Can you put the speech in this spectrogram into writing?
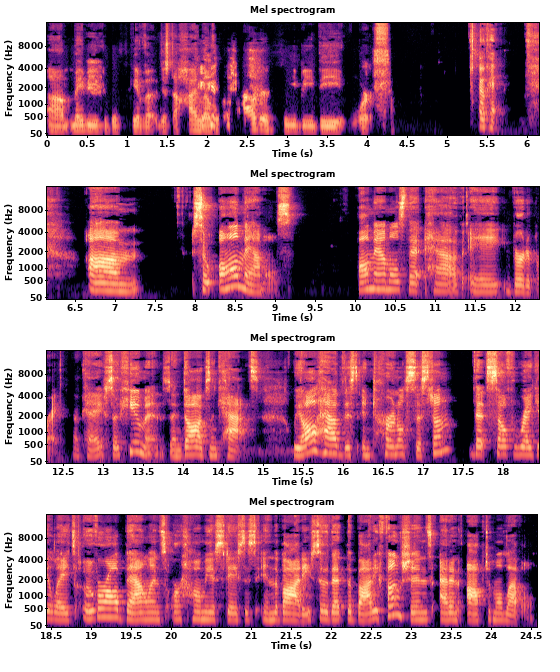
um, maybe you could just give a, just a high level of how does cbd work? Okay. Um, so all mammals, all mammals that have a vertebrae, okay, so humans and dogs and cats, we all have this internal system that self regulates overall balance or homeostasis in the body so that the body functions at an optimal level.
